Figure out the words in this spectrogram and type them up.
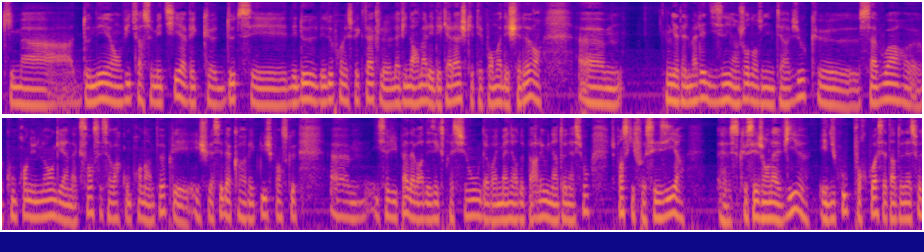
qui m'a donné envie de faire ce métier avec deux de ses, les deux, les deux premiers spectacles, La vie normale et Décalage, qui étaient pour moi des chefs-d'œuvre. Euh, Gad Elmaleh disait un jour dans une interview que savoir euh, comprendre une langue et un accent, c'est savoir comprendre un peuple, et, je suis assez d'accord avec lui. Je pense que euh, il s'agit pas d'avoir des expressions ou d'avoir une manière de parler ou une intonation. Je pense qu'il faut saisir euh, ce que ces gens-là vivent et du coup pourquoi cette intonation.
